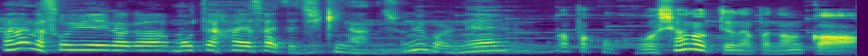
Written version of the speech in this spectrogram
まあなんかそういう映画がもてはやされた時期なんでしょうね、これね。やっぱこう放射能っていうのはやっぱなんか、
